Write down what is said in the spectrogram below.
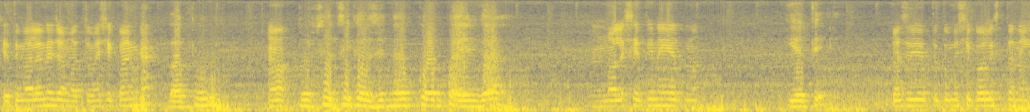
शेती मला नाही जमत. तुम्ही शिकवान का? बापू हा. तू शेती करशील ना कोण पाहिजे का? मला शेती नाही येत ना. येते. कशी येते? तुम्ही शिकवलीच तर नाही.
